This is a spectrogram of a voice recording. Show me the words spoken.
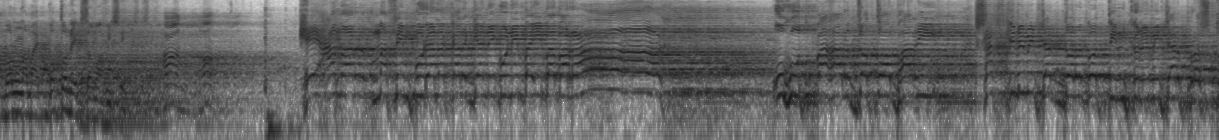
আমল নামায় কত নেক জমা হয়েছে হে আমার মাসিমপুর এলাকার জ্ঞানী গুণী বাই বাবারা, উহুদ পাহাড় যত ভারী সাত কিলোমিটার কিলোমিটার প্রস্থ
